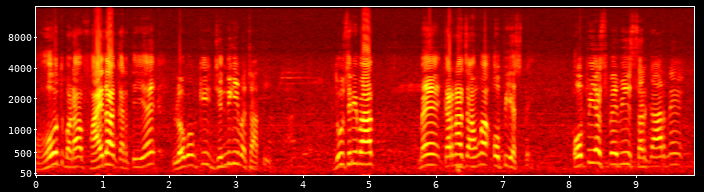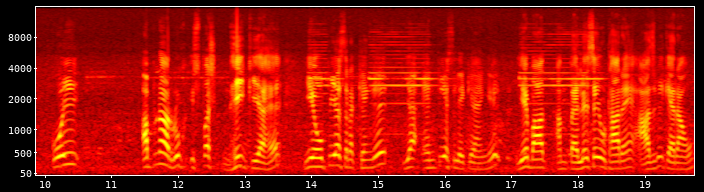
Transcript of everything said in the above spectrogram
बहुत बड़ा फ़ायदा करती है, लोगों की ज़िंदगी बचाती दूसरी बात मैं करना चाहूँगा ओपीएस पे। ओपीएस पे भी सरकार ने कोई अपना रुख स्पष्ट नहीं किया है। ये ओपीएस रखेंगे या एनपीएस लेके आएँगे, ये बात हम पहले से ही उठा रहे हैं। आज भी कह रहा हूँ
